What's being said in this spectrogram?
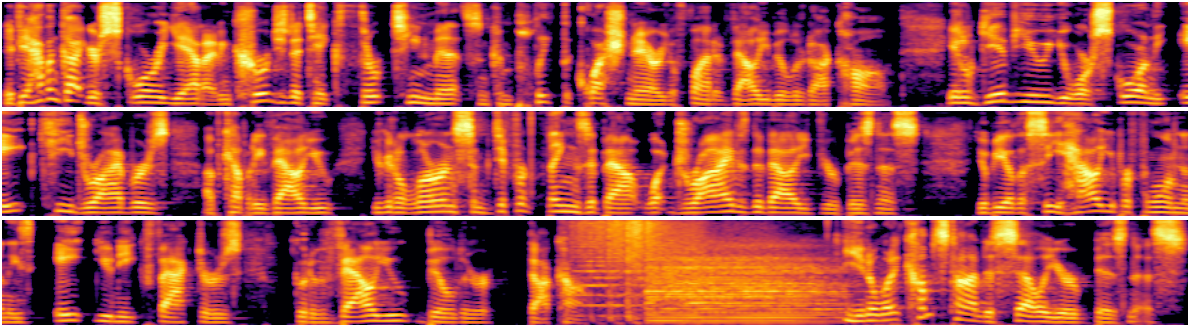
If you haven't got your score yet, I'd encourage you to take 13 minutes and complete the questionnaire you'll find at valuebuilder.com. It'll give you your score on the eight key drivers of company value. You're going to learn some different things about what drives the value of your business. You'll be able to see how you performed on these eight unique factors. Go to valuebuilder.com. You know, when it comes time to sell your business,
